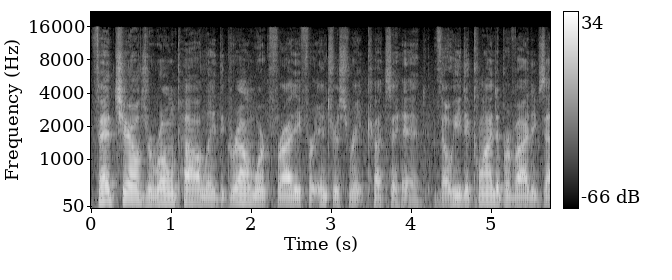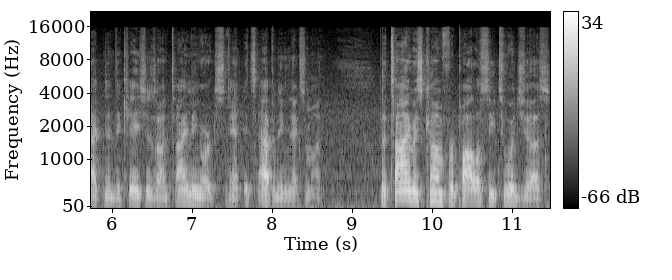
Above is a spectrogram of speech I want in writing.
Fed Chair Jerome Powell laid the groundwork Friday for interest rate cuts ahead. Though he declined to provide exact indications on timing or extent, it's happening next month. The time has come for policy to adjust,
